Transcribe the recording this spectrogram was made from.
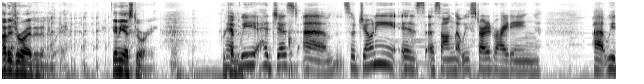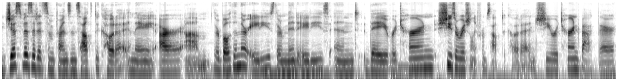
how did you write it anyway? Give me a story. Yeah, we had just um, so Joni is a song that we started writing uh, we had just visited some friends in South Dakota, and they are um, they're both in their 80s, they're mid 80s, and they returned. She's originally from South Dakota, and she returned back there,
